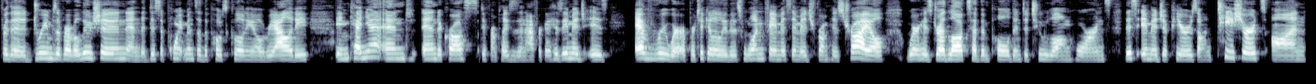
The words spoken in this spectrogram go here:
for the dreams of revolution and the disappointments of the post-colonial reality in Kenya and and across different places in Africa. His image is everywhere, particularly this one famous image from his trial where his dreadlocks have been pulled into two long horns. This image appears on t shirts, on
